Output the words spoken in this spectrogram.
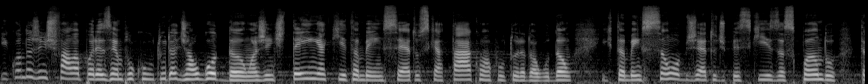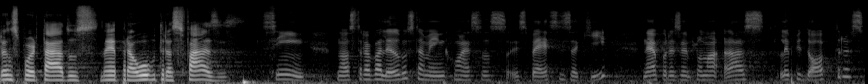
E quando a gente fala, por exemplo, cultura de algodão, a gente tem aqui também insetos que atacam a cultura do algodão e que também são objeto de pesquisas quando transportados né, para outras fases? Sim, nós trabalhamos também com essas espécies aqui, né, por exemplo, as lepidópteras,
